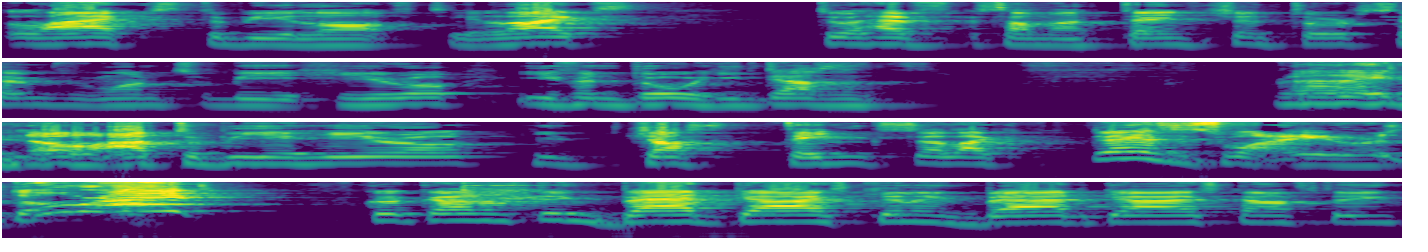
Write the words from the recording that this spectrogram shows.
likes to be loved. He likes to have some attention towards him. He wants to be a hero, even though he doesn't really know how to be a hero. He just thinks uh, like this is what heroes do, right? Good kind of thing. Bad guys killing bad guys, kind of thing.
